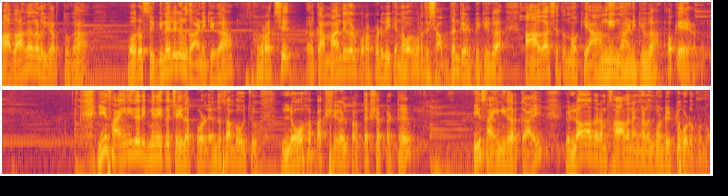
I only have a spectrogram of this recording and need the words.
പതാകകൾ ഉയർത്തുക ഓരോ സിഗ്നലുകൾ കാണിക്കുക കുറച്ച് കമാൻഡുകൾ പുറപ്പെടുവിക്കുന്ന കുറച്ച് ശബ്ദം കേൾപ്പിക്കുക ആകാശത്ത് നോക്കി ആംഗ്യം കാണിക്കുക ഒക്കെയായിരുന്നു. ഈ സൈനികർ ഇങ്ങനെയൊക്കെ ചെയ്തപ്പോൾ എന്ത് സംഭവിച്ചു? ലോഹപക്ഷികൾ പ്രത്യക്ഷപ്പെട്ട് ഈ സൈനികർക്കായി എല്ലാതരം സാധനങ്ങളും കൊണ്ട് കൊടുക്കുന്നു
